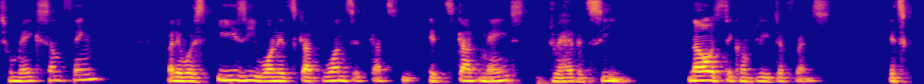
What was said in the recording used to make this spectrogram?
to make something, but it was easy when it's got, once it got, it's got made to have it seen. Now it's the complete difference it's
